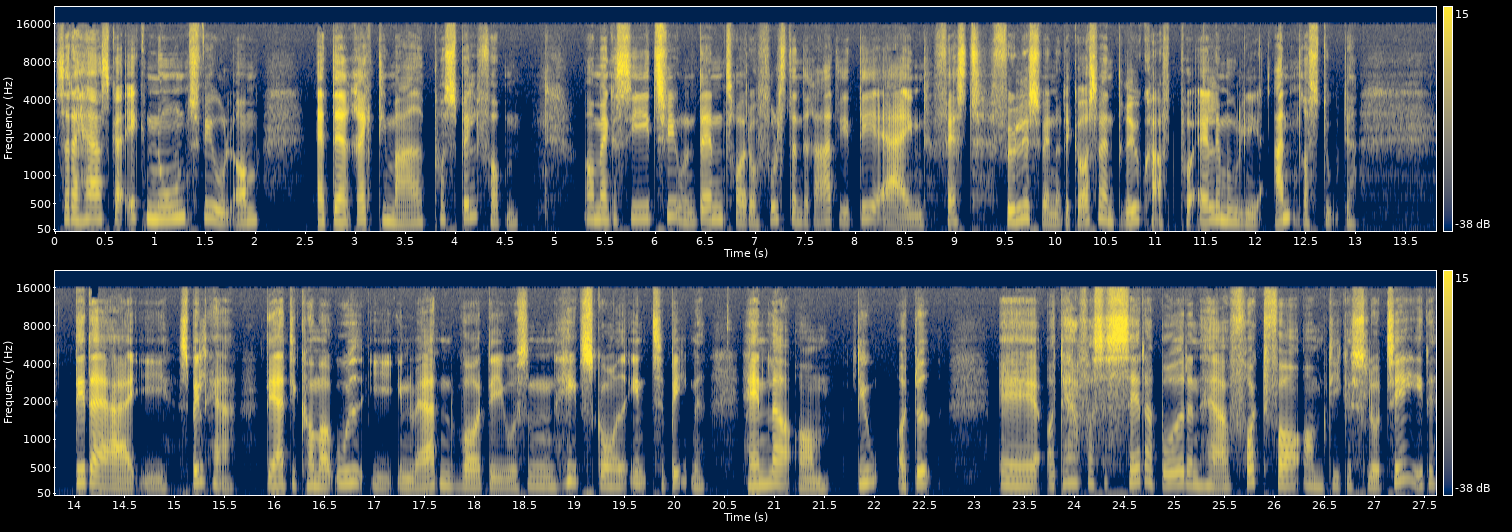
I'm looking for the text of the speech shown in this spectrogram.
Så der hersker ikke nogen tvivl om, at der er rigtig meget på spil for dem. Og man kan sige, at tvivlen, den tror jeg, du er fuldstændig ret i, det er en fast følgesvend, og det kan også være en drivkraft på alle mulige andre studier. Det, der er i spil her, det er, at de kommer ud i en verden, hvor det jo sådan helt skåret ind til benet handler om liv og død. Øh, og derfor så sætter både den her frygt for, om de kan slå til i det,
